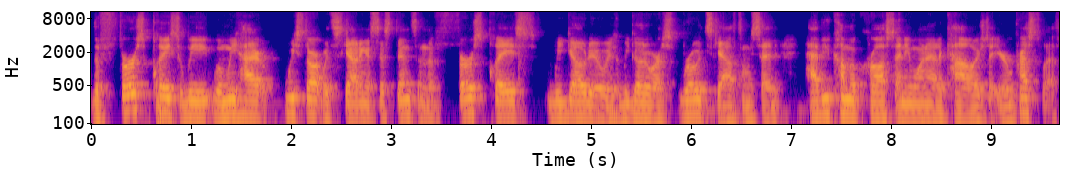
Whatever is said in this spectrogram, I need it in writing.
the first place we, when we hire, we start with scouting assistants, and the first place we go to is we go to our road scouts and we said, Have you come across anyone at a college that you're impressed with?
